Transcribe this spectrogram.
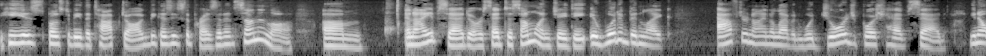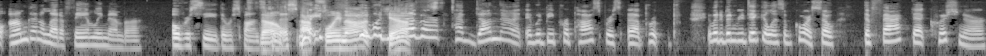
he is supposed to be the top dog because he's the president's son-in-law. Um, and I have said or said to someone, JD, it would have been like after 9/11 would George Bush have said, you know, I'm going to let a family member oversee the response no, to this. Right? Absolutely not. He would yeah. never have done that. It would be preposterous. Uh, pre- it would have been ridiculous, of course. So the fact that Kushner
